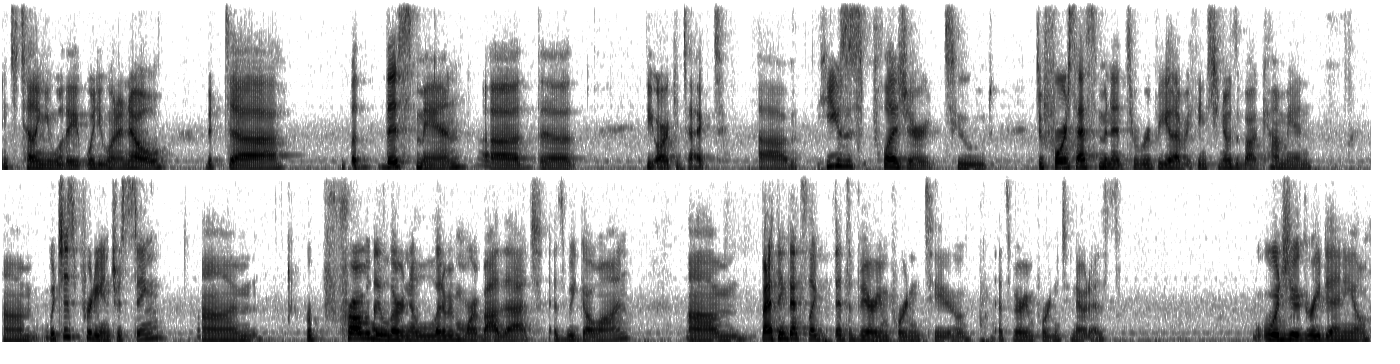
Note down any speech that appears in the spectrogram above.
into telling you what they what you want to know. But uh, but this man, uh, the the architect, um, he uses pleasure to to force Esmenet to reveal everything she knows about Kamian, um, which is pretty interesting. Um, we'll probably learn a little bit more about that as we go on. Um, but I think that's like that's very important to that's very important to notice. Would you agree, Daniel?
